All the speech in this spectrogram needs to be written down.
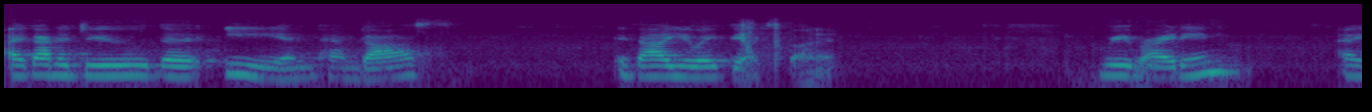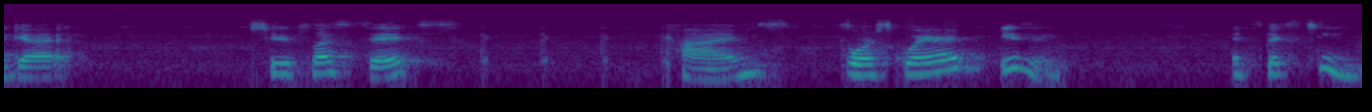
I got to do the E in PEMDAS, evaluate the exponent. Rewriting, I get 2 plus 6 times 4 squared, easy. It's 16.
